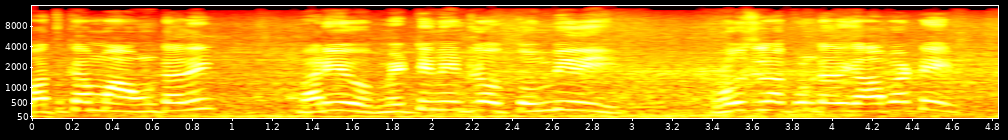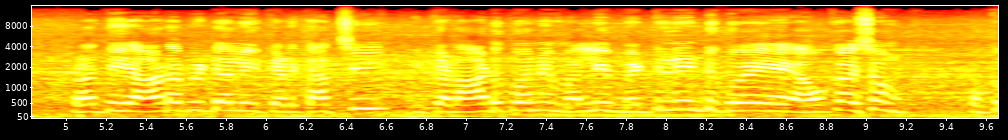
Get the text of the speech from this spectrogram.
బతుకమ్మ ఉంటుంది. మరియు మెట్టినింట్లో తొమ్మిది రోజులకు ఉంటుంది కాబట్టి ప్రతి ఆడబిడ్డలు ఇక్కడికి వచ్చి ఇక్కడ ఆడుకొని మళ్ళీ మెట్టినింటికి పోయే అవకాశం ఒక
